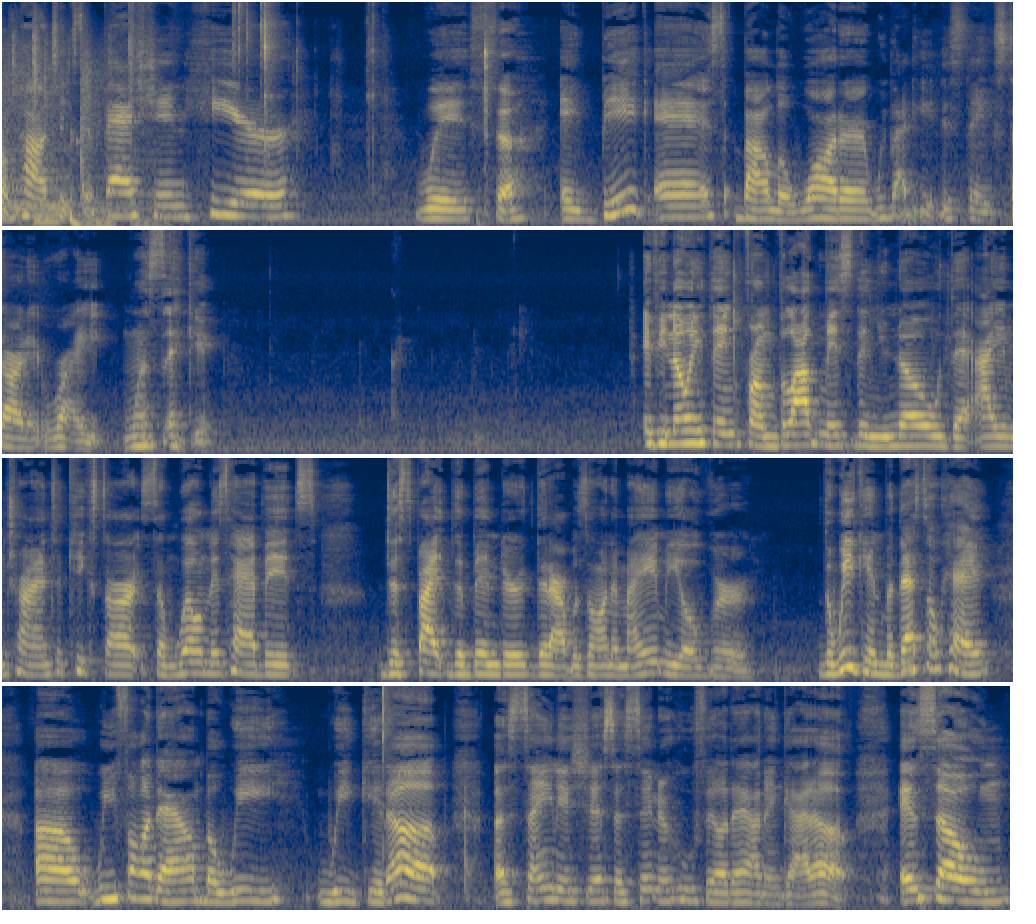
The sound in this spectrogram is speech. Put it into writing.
from Politics and Fashion here with a big ass bottle of water. We about to get this thing started right. One second. If you know anything from Vlogmas, then you know that I am trying to kickstart some wellness habits despite the bender that I was on in Miami over the weekend, but that's okay. Uh, we fall down, but we we get up. A saint is just a sinner who fell down and got up. And so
